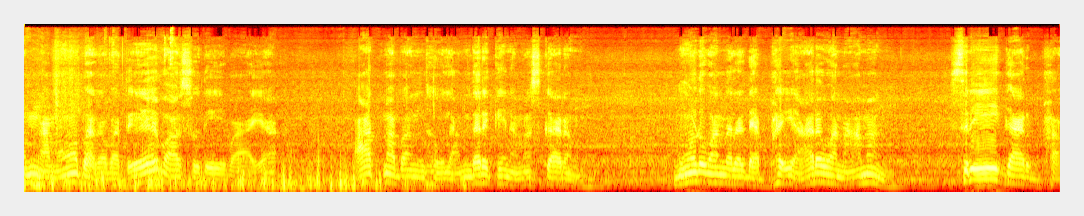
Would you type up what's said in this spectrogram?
ఓం నమో భగవతే వాసుదేవాయ. ఆత్మబంధువులందరికీ నమస్కారం. మూడు వందల డెబ్భై ఆరవ నామం శ్రీ గర్భ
